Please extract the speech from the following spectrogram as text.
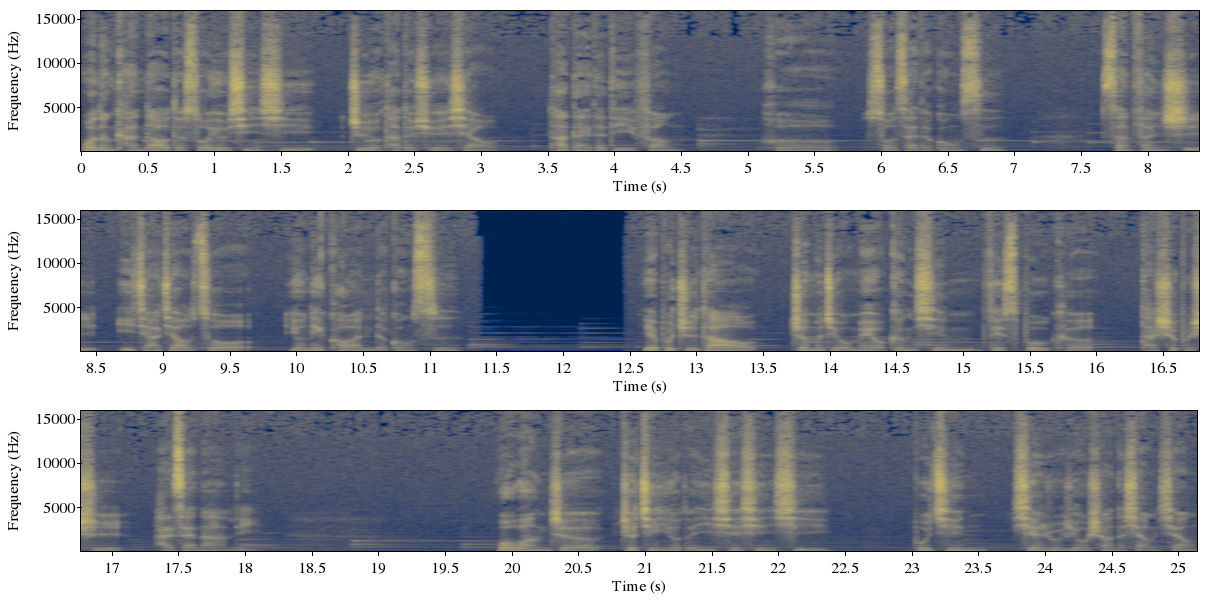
我能看到的所有信息，只有他的学校、他待的地方和所在的公司。三藩市一家叫做 Unicorn 的公司。也不知道这么久没有更新 Facebook，他是不是还在那里？我望着这仅有的一些信息，不禁陷入忧伤的想象。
